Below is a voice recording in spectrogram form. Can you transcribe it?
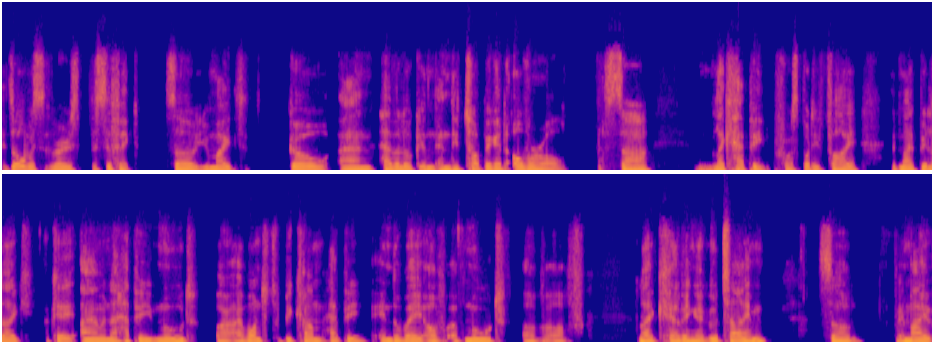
it's always very specific. So you might go and have a look in, in the topic at overall. So like happy for Spotify, it might be like, okay, I am in a happy mood, or I want to become happy in the way of, of mood, of, of like having a good time. So in my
